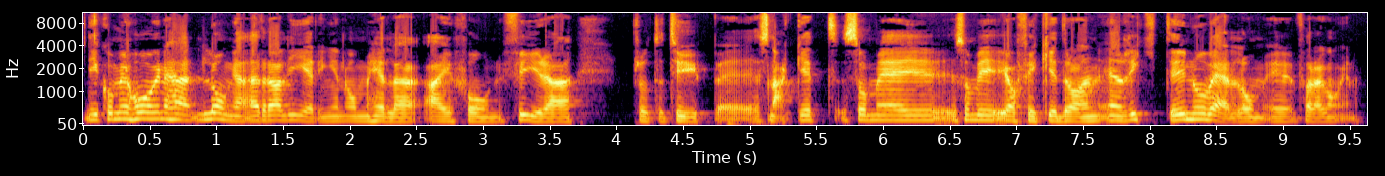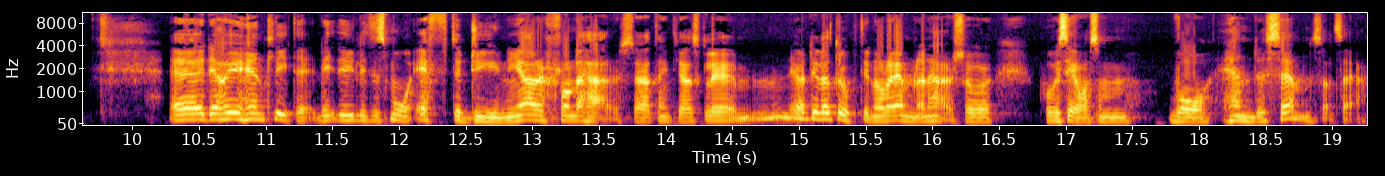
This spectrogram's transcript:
Ni kommer ihåg den här långa raljeringen om hela iPhone 4 prototyp-snacket som, är, som vi, jag fick dra en, en riktig novell om eh, förra gången. Eh, det har ju hänt lite. Det är lite små efterdyningar från det här. Så jag tänkte jag skulle... Mm, jag har delat upp det i några ämnen här så får vi se vad som vad hände sen så att säga.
